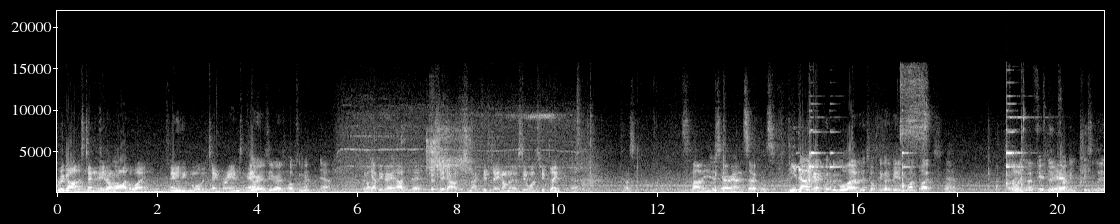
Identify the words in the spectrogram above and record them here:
Regardless, 10 and 0 Either way. either way. Anything more than 10 grams out. Zero zero is ultimate. Yeah. But it can't be very hard to do. Just see how I just smack 15 on it and it still wants 15. Yeah. That's, It's kind of, you just go around in circles. You can't go putting them all over the chalk. They've got to be in one place. Yeah. Otherwise you'll have 15 Yeah. fucking bits of lead.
